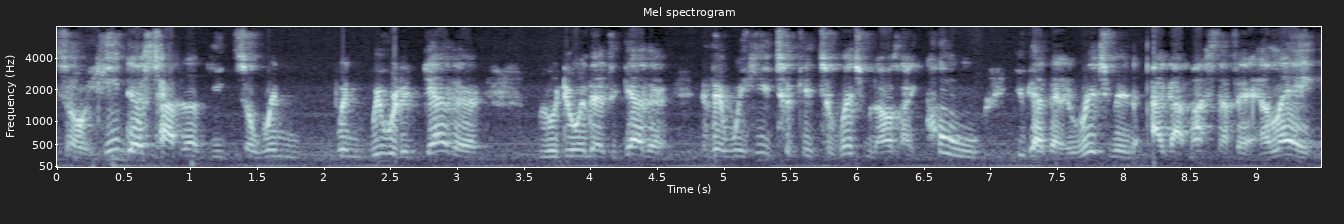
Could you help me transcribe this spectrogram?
So he does Chopping Up Geek. So when when we were together, we were doing that together. And then when he took it to Richmond, I was like, cool, you got that in Richmond. I got my stuff in LA.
